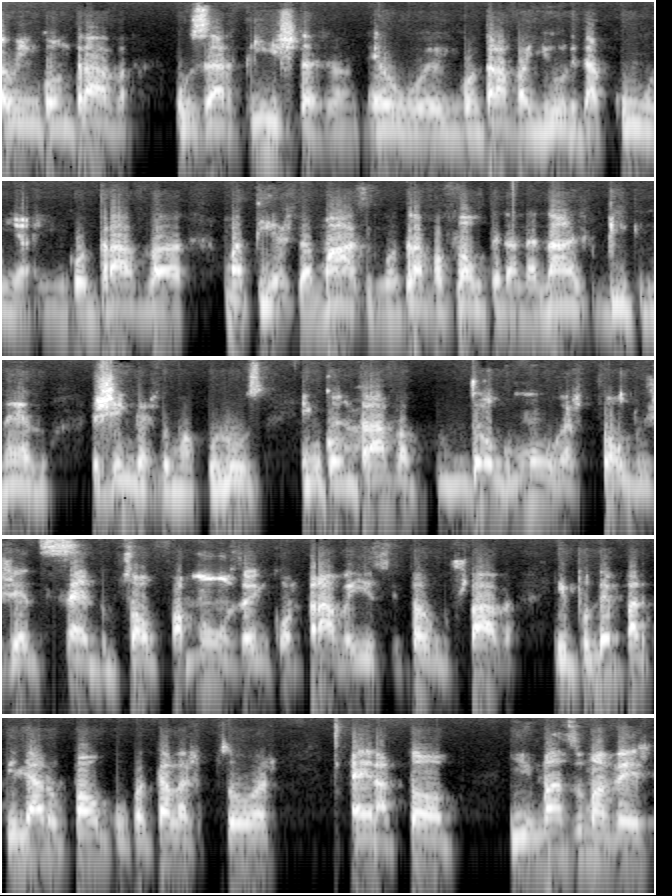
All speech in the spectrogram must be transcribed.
Eu encontrava os artistas, eu, encontrava Yuri da Cunha, encontrava Matias Damas, encontrava Walter Ananás, Big Nelo, Gingas do Mapuluz, encontrava Dogo Murras, pessoal do Jet Set, pessoal famoso, eu encontrava isso, então gostava. E poder partilhar o palco com aquelas pessoas era top. E mais uma vez,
